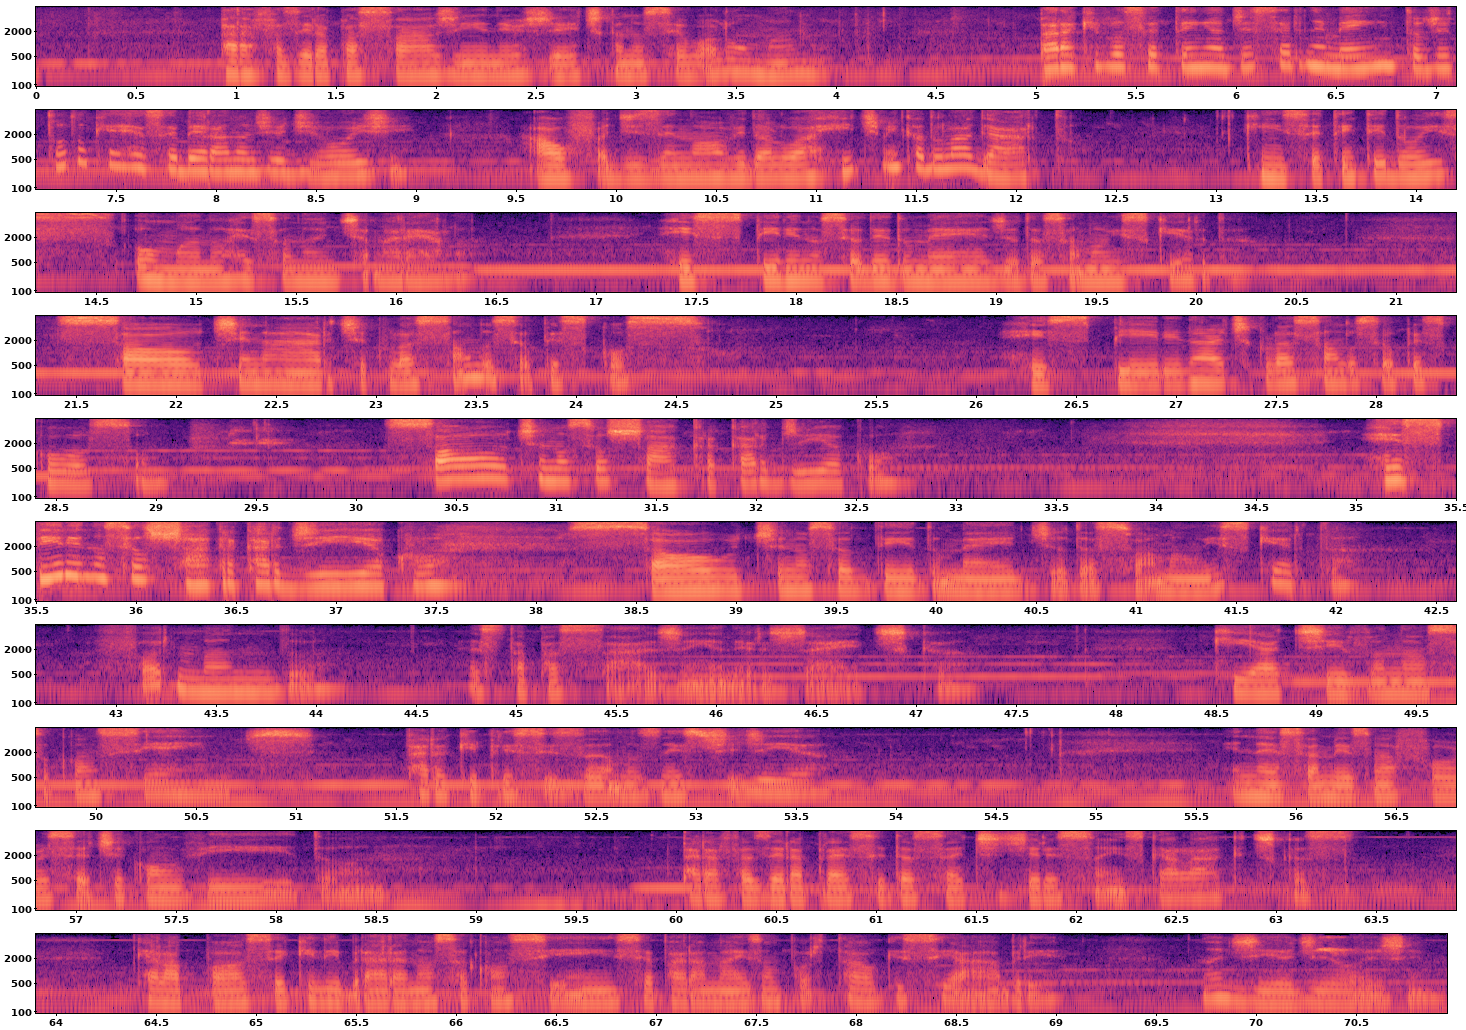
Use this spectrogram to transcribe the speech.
para fazer a passagem energética no seu alô humano, para que você tenha discernimento de tudo o que receberá no dia de hoje. Alfa 19 da lua rítmica do lagarto 1572, humano ressonante amarelo. Respire no seu dedo médio da sua mão esquerda. Solte na articulação do seu pescoço. Respire na articulação do seu pescoço. Solte no seu chakra cardíaco. Respire no seu chakra cardíaco. Solte no seu dedo médio da sua mão esquerda formando esta passagem energética que ativa o nosso consciente para o que precisamos neste dia. E nessa mesma força eu te convido para fazer a prece das sete direções galácticas, que ela possa equilibrar a nossa consciência para mais um portal que se abre no dia de hoje.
